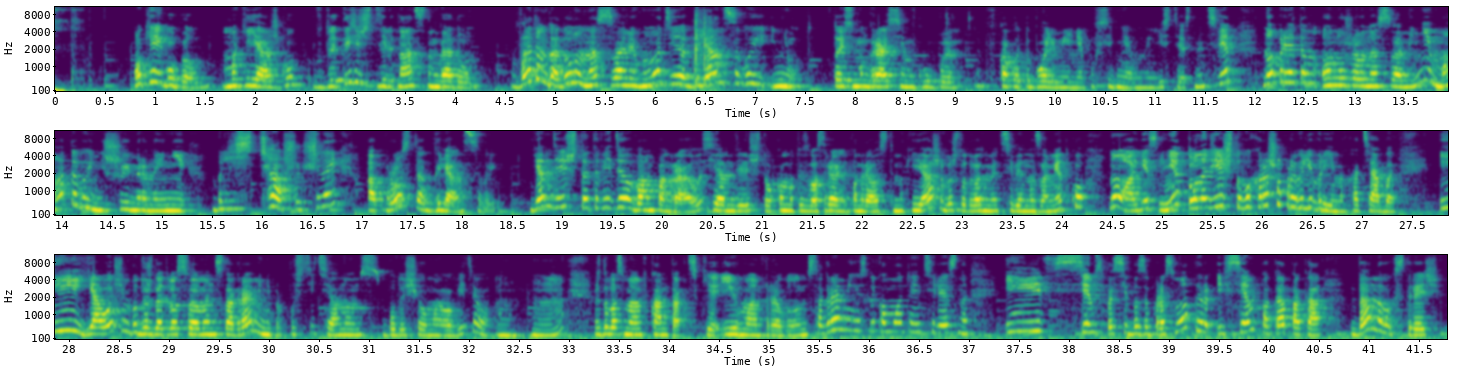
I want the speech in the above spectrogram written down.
Окей, Google, макияж губ в 2019 году. В этом году у нас с вами в моде глянцевый нюд. То есть мы красим губы в какой-то более-менее повседневный естественный цвет, но при этом он уже у нас с вами не матовый, не шиммерный, не блестяшечный, а просто глянцевый. Я надеюсь, что это видео вам понравилось. Я надеюсь, что кому-то из вас реально понравился этот макияж, и вы что-то возьмете себе на заметку. Ну, а если нет, то надеюсь, что вы хорошо провели время хотя бы. И я очень буду ждать вас в своем инстаграме. Не пропустите анонс будущего моего видео. Угу. Жду вас в моем ВКонтакте и в моем travel инстаграме, если кому это интересно. И всем спасибо за просмотр. И всем пока-пока. До новых встреч!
